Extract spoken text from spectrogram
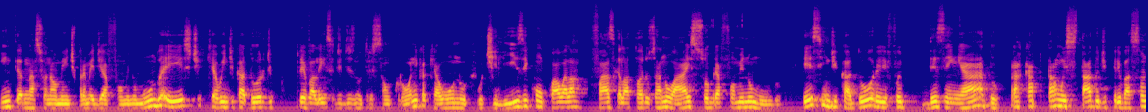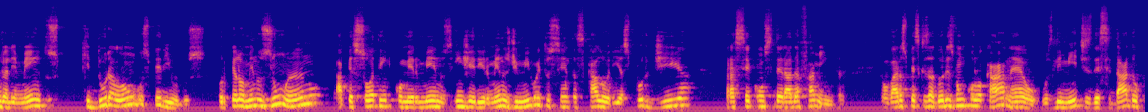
internacionalmente para mediar fome no mundo é este, que é o indicador de prevalência de desnutrição crônica, que a ONU utiliza e com o qual ela faz relatórios anuais sobre a fome no mundo. Esse indicador ele foi desenhado para captar um estado de privação de alimentos que dura longos períodos. Por pelo menos um ano, a pessoa tem que comer menos, ingerir menos de 1.800 calorias por dia para ser considerada faminta. Então, vários pesquisadores vão colocar né, os limites desse dado:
